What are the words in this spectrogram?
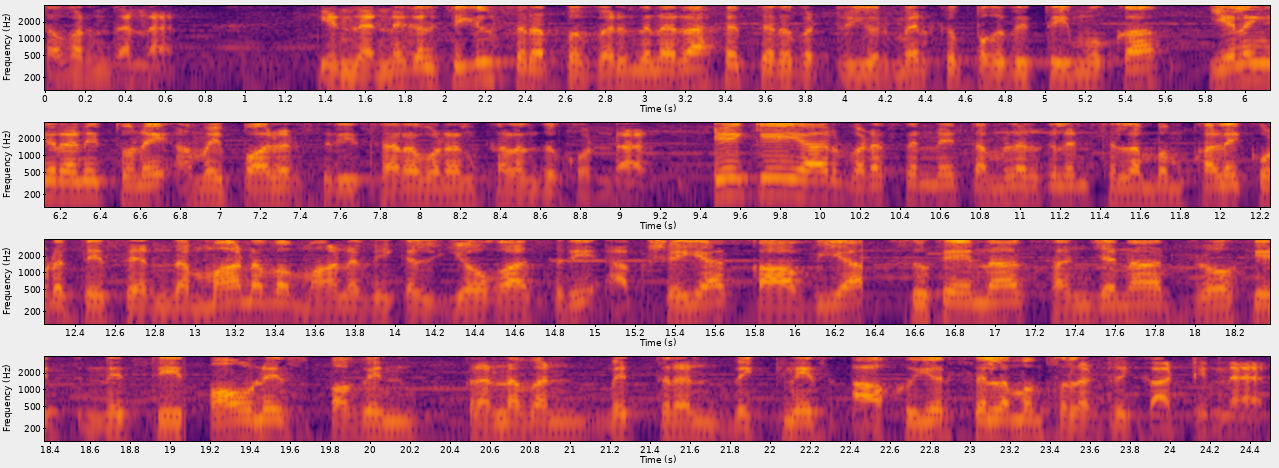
கவர்ந்தனர். இந்த நிகழ்ச்சியில் சிறப்பு விருந்தினராக திருவற்றியூர் மேற்கு பகுதி திமுக இளைஞரணி துணை அமைப்பாளர் ஸ்ரீ சரவணன் கலந்து கொண்டார். கே கே ஆர் வடசென்னை தமிழர்களின் சிலம்பம் கலைக்கூடத்தை சேர்ந்த மாணவ மாணவிகள் யோகாஸ்ரீ அக்ஷயா காவ்யா சுகேனா சஞ்சனா ரோஹித் நித்தி மௌனிஸ் பவின் பிரணவன் மித்ரன் விக்னேஷ் ஆகியோர் சிலம்பம் சுழற்றி காட்டினர்.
